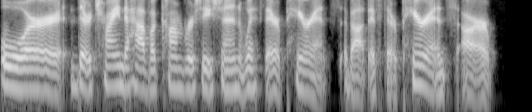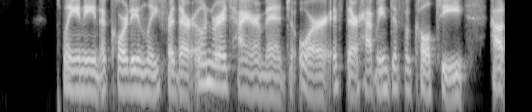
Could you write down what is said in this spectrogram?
or they're trying to have a conversation with their parents about if their parents are planning accordingly for their own retirement or if they're having difficulty how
